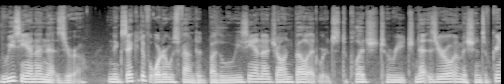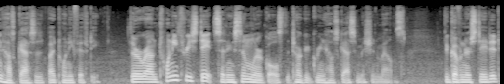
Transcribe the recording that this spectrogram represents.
Louisiana Net Zero. An executive order was founded by the Louisiana John Bell Edwards to pledge to reach net zero emissions of greenhouse gases by 2050. There are around 23 states setting similar goals that target greenhouse gas emission amounts. The governor stated,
